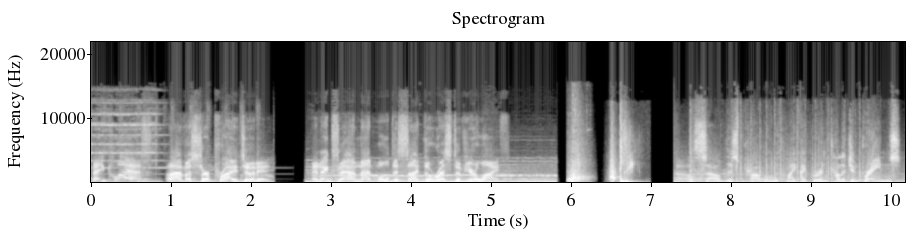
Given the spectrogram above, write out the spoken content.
Hey class, I have a surprise today. An exam that will decide the rest of your life. I'll solve this problem with my hyper-intelligent brains.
